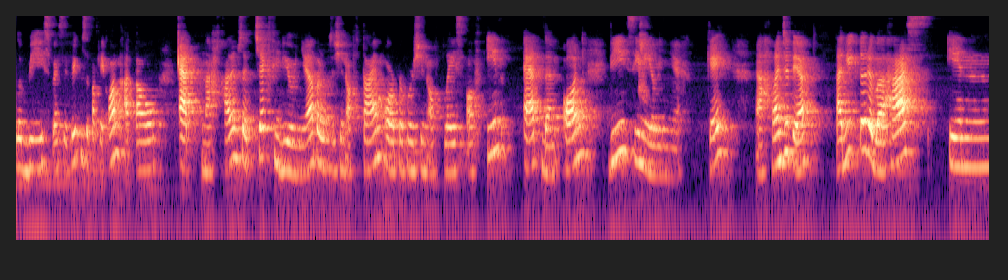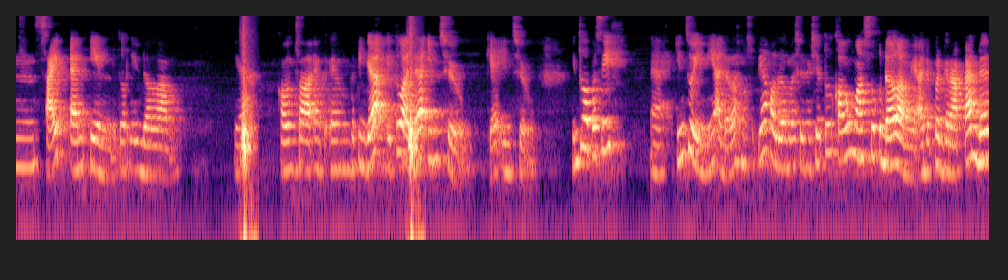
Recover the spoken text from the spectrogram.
lebih spesifik bisa pakai on atau at. Nah, kalian bisa cek videonya preposition of time or preposition of place of in, at, dan on di sini linknya. Oke, okay? nah lanjut ya. Tadi kita udah bahas inside and in, itu artinya dalam. Ya, kalau misalnya yang, ketiga itu ada into, oke, okay? into. Into apa sih? Nah, into ini adalah maksudnya kalau dalam bahasa Indonesia itu kamu masuk ke dalam ya, ada pergerakan dan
